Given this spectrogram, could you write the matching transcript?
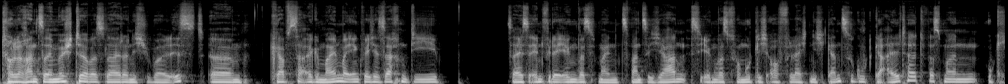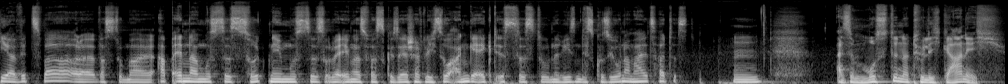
tolerant sein möchte, aber es leider nicht überall ist. Ähm, Gab es da allgemein mal irgendwelche Sachen, die Sei es entweder irgendwas, ich meine, in 20 Jahren ist irgendwas vermutlich auch vielleicht nicht ganz so gut gealtert, was mal ein okayer Witz war oder was du mal abändern musstest, zurücknehmen musstest oder irgendwas, was gesellschaftlich so angeeckt ist, dass du eine Riesendiskussion am Hals hattest? Hm. Also musste natürlich gar nicht.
